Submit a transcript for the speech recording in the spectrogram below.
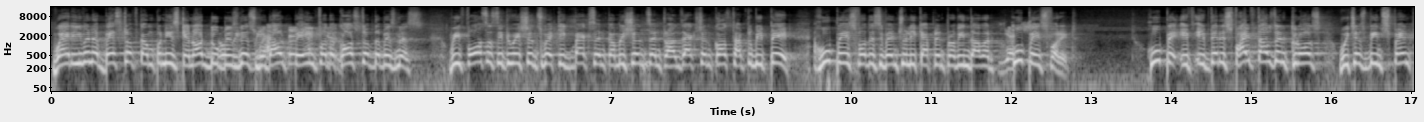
where even a best of companies cannot do no, business we, we without paying action. for the cost of the business. We force a situations where kickbacks and commissions and transaction costs have to be paid. Who pays for this eventually, Captain Praveen Davar? Yes. Who pays for it? Who pay, if, if there is 5,000 crores which has been spent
